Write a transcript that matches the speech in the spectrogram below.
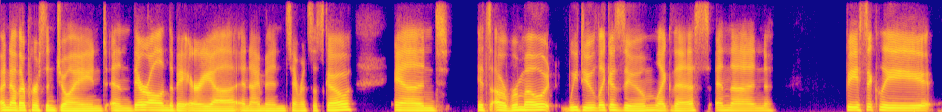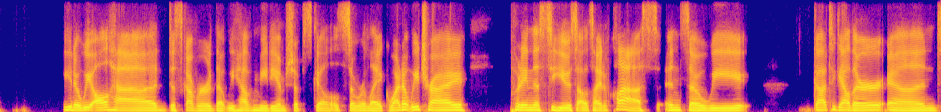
another person joined and they're all in the bay area and i'm in san francisco and it's a remote we do like a zoom like this and then basically you know, we all had discovered that we have mediumship skills. So we're like, why don't we try putting this to use outside of class? And so we got together and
